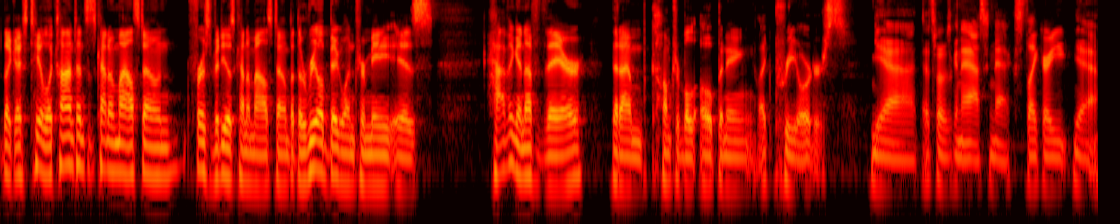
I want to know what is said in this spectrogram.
Like a table of contents is kind of a milestone. First video is kind of a milestone, but the real big one for me is having enough there that I'm comfortable opening like pre-orders. Yeah, that's what I was going to ask next. Like, are you? Yeah,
